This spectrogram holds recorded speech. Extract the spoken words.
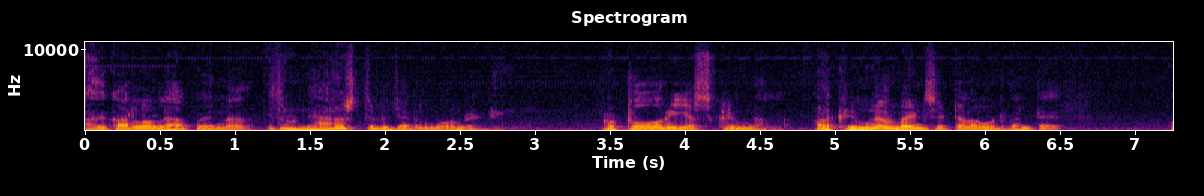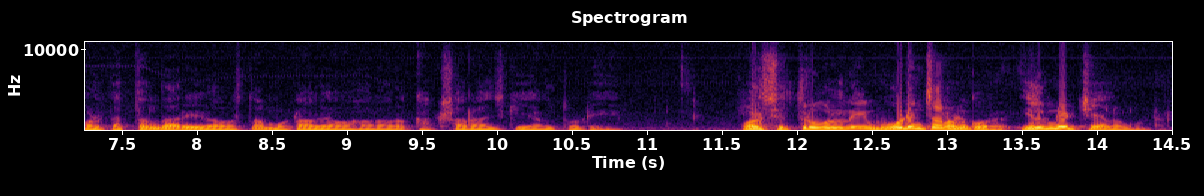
అధికారంలో లేకపోయినా ఇతను నేరస్తుడు జగన్మోహన్ రెడ్డి. Notorious criminal. వాళ్ళ క్రిమినల్ మైండ్ సెట్ ఎలా ఉంటుందంటే వాళ్ళ పెత్తందారీ వ్యవస్థ ముఠా వ్యవహారాలు కక్ష రాజకీయాలతోటి వాళ్ళ శత్రువుల్ని ఓడించాలనుకోరు ఎలిమినేట్ చేయాలనుకుంటారు.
